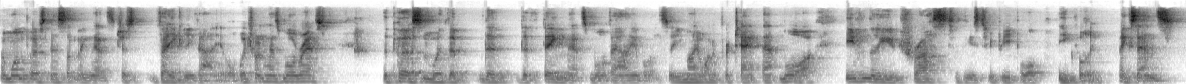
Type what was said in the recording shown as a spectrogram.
and one person has something that's just vaguely valuable. Which one has more risk? the person with the, the, the thing that's more valuable. And so you might want to protect that more, even though you trust these two people equally. Make sense?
